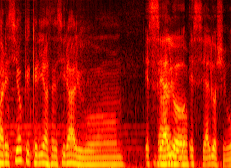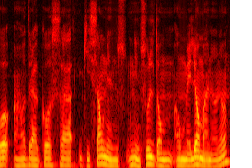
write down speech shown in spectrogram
Pareció que querías decir algo. Ese algo, ese algo llevó a otra cosa, quizá un, ins- un insulto a un, a un melómano, ¿no?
